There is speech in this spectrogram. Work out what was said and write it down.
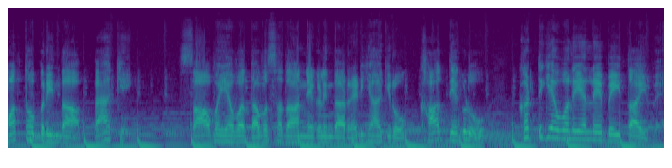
ಮತ್ತೊಬ್ಬರಿಂದ ಪ್ಯಾಕಿಂಗ್. ಸಾವಯವ ದವಸ ಧಾನ್ಯಗಳಿಂದ ರೆಡಿಯಾಗಿರೋ ಖಾದ್ಯಗಳು ಕಟ್ಟಿಗೆ ಒಲೆಯಲ್ಲೇ ಬೇಯ್ತಾ ಇವೆ.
